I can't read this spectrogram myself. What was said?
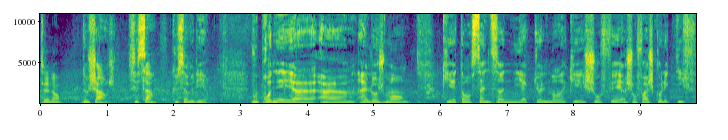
C'est énorme. de charge. C'est ça que ça veut dire. Vous prenez euh, un, un logement qui est en Seine-Saint-Denis actuellement et qui est chauffé, un chauffage collectif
